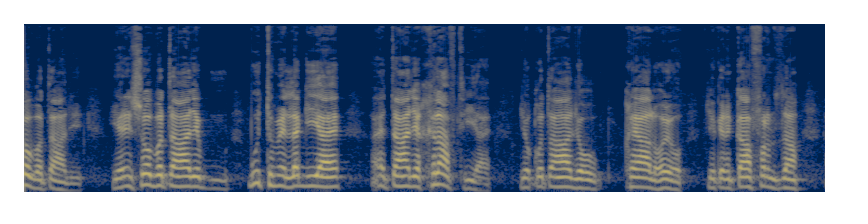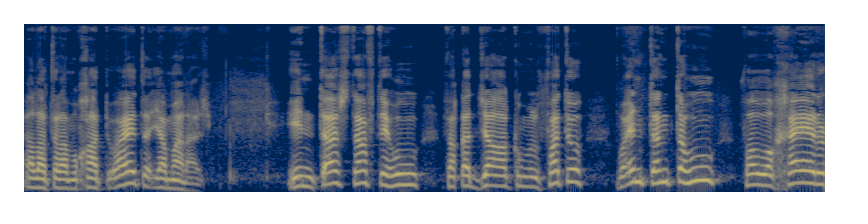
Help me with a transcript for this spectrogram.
सोभ तव्हांजी यानी सोभ तव्हांजे बूथ में लॻी आहे ऐं तव्हांजे ख़िलाफ़ु थी आहे जेको तव्हांजो ख़्यालु हुयो जेकॾहिं काफ़रनि सां अलाह ताला मुखात आहे त या महाराज इन हू तस्तक़ति जा ख़ैरु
